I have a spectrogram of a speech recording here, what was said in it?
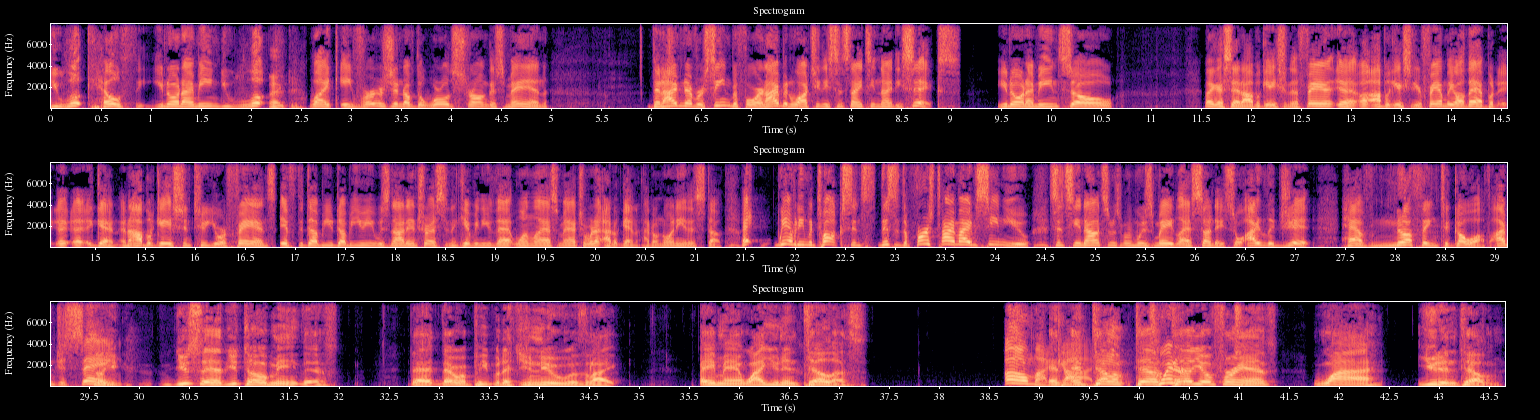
You look healthy. You know what I mean? You look you. like a version of the world's strongest man that I've never seen before, and I've been watching these since 1996. You know what I mean? So, like I said, obligation to the fan, uh, obligation to your family, all that. But uh, uh, again, an obligation to your fans. If the WWE was not interested in giving you that one last match or whatever, I again, I don't know any of this stuff. Hey, we haven't even talked since this is the first time I've seen you since the announcement was made last Sunday. So I legit have nothing to go off. I'm just So saying. you, you said you told me this that there were people that you knew was like, "Hey man, why you didn't tell us?" Oh my And, god! and tell them, tell Twitter- tell your friends why you didn't tell them.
